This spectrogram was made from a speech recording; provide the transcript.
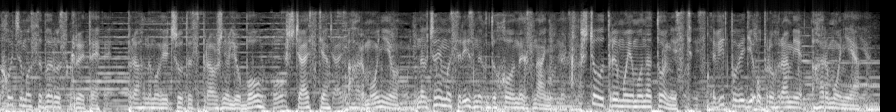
хочемо себе розкрити, прагнемо відчути справжню любов, щастя, гармонію, навчаємося різних духовних знань. Що отримуємо натомість? Відповіді у програмі Гармонія.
